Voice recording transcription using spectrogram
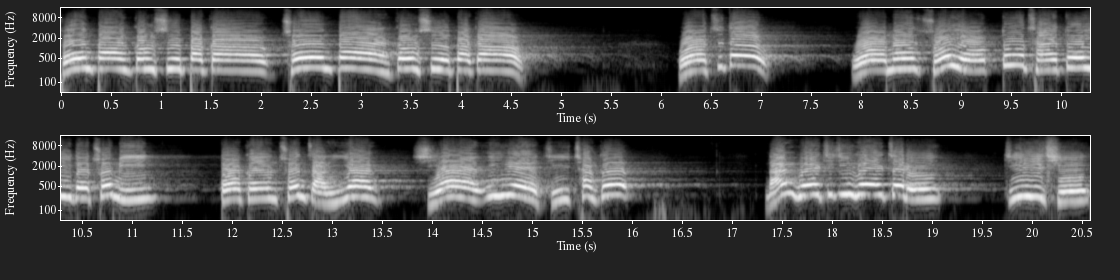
村办公室报告，村办公室报告。我知道，我们所有多才多艺的村民，都跟村长一样喜爱音乐及唱歌。南回基金会这里即日起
